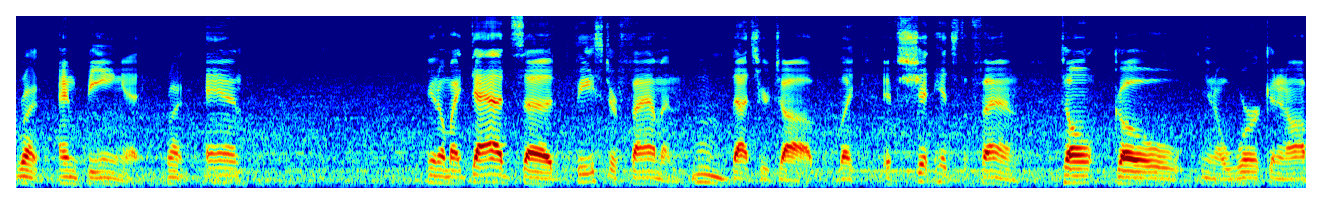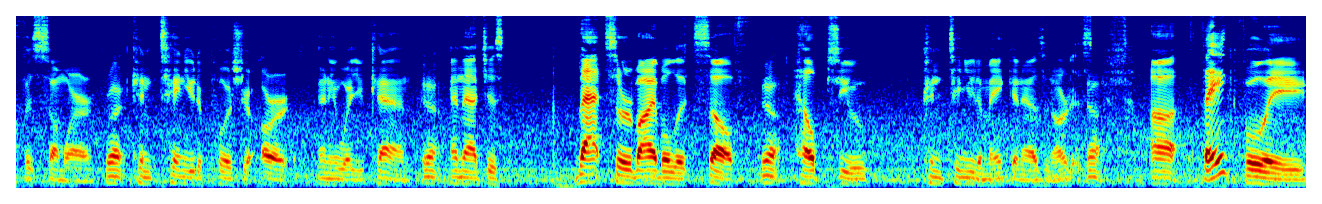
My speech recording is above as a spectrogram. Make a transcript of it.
Right, and being it. right. And you know, my dad said, "Feast or famine, Mm. that's your job. Like if shit hits the fan, don't go, you know, work in an office somewhere. Right. Continue to push your art any way you can, Yeah, and that just that survival itself yeah, helps you continue to make it as an artist. yeah. Uh, thankfully,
